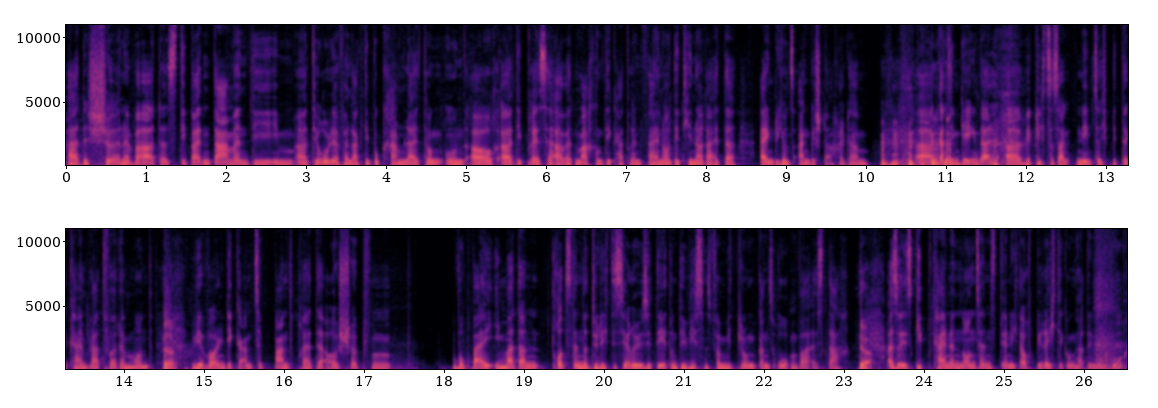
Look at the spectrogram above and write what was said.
Ah, das Schöne war, dass die beiden Damen, die im äh, Tiroler Verlag die Programmleitung und auch äh, die Pressearbeit machen, die Katrin Feiner und die Tina Reiter, eigentlich uns angestachelt haben. äh, ganz im Gegenteil, äh, wirklich zu sagen, nehmt euch bitte kein Blatt vor den Mund. Ja. Wir wollen die ganze Bandbreite ausschöpfen wobei immer dann trotzdem natürlich die Seriosität und die Wissensvermittlung ganz oben war als Dach. Ja. Also es gibt keinen Nonsens, der nicht auch Berechtigung hat in dem Buch.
